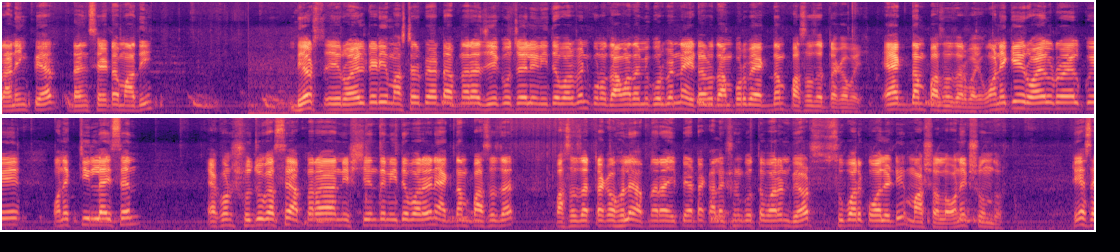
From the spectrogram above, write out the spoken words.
রানিং পেয়ার ডাইন সাইডটা মাদি। বিয়ার্স এই রয়্যাল টেডি মাস্টার পেয়ারটা আপনারা যে কেউ চাইলে নিতে পারবেন, কোনো দামাদামি করবেন না। এটারও দাম পড়বে একদম পাঁচ হাজার টাকা, ভাই। একদম পাঁচ হাজার, ভাই। অনেকে রয়্যাল রয়্যাল করে অনেক চিল্লাইছেন। এখন সুযোগ আছে, আপনারা নিশ্চিন্তে নিতে পারেন, একদম পাঁচ হাজার। পাঁচ হাজার টাকা হলে আপনারা এই পেয়ারটা কালেকশন করতে পারেন বিয়ার্স সুপার কোয়ালিটি মার্শাল্লাহ অনেক সুন্দর। ঠিক আছে,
